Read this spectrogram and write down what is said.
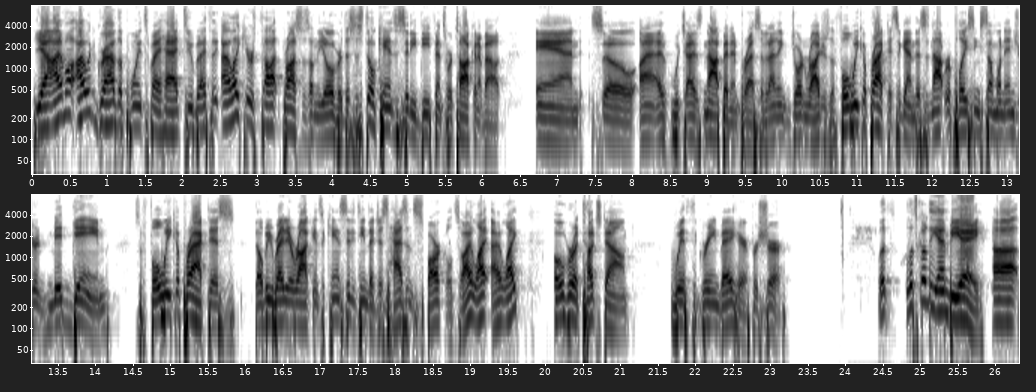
Yeah, I'm, I would grab the points if I had to, but I think I like your thought process on the over. This is still Kansas City defense we're talking about, and so I, which has not been impressive. And I think Jordan Rogers, the full week of practice. Again, this is not replacing someone injured mid-game. It's a full week of practice. They'll be ready to rock against a Kansas City team that just hasn't sparkled. So I like I like over a touchdown with Green Bay here for sure. Let's let's go to the NBA. Uh,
